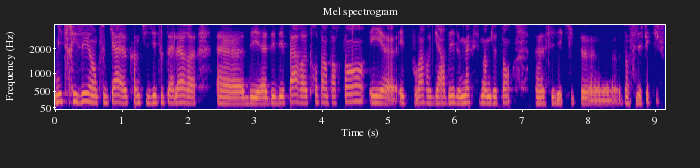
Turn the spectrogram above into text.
maîtriser en tout cas, comme tu disais tout à l'heure, euh, des, des, départs trop importants et, et, de pouvoir garder le maximum de temps ces équipes dans ces effectifs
